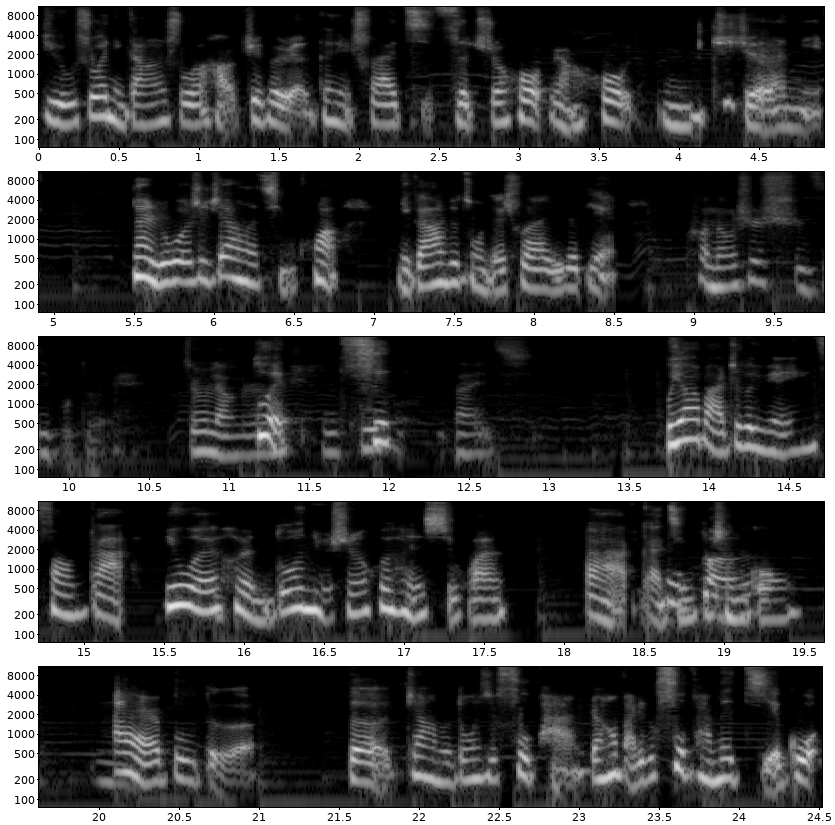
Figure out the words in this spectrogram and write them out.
比如说你刚刚说好，这个人跟你出来几次之后，然后嗯拒绝了你，那如果是这样的情况，你刚刚就总结出来一个点，可能是时机不对，就是两个人对在一起。不要把这个原因放大，因为很多女生会很喜欢把感情不成功、爱而不得的这样的东西复盘，然后把这个复盘的结果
